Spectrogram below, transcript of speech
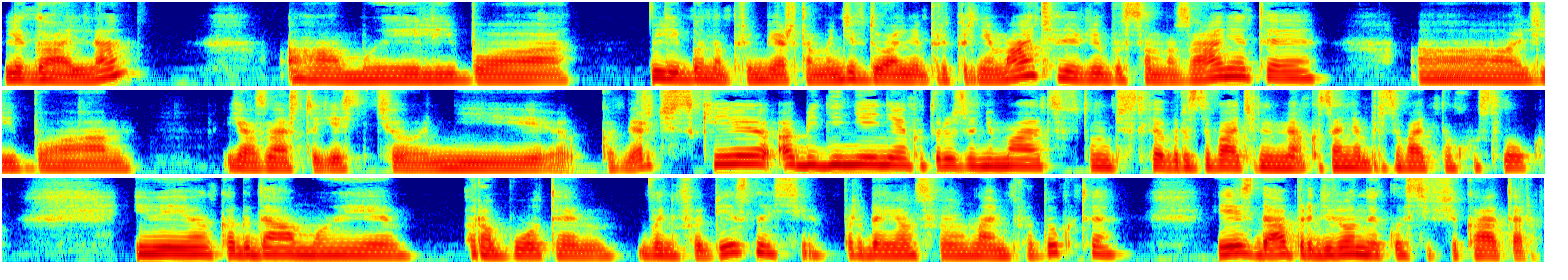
легально, а мы либо, либо, например, там, индивидуальные предприниматели, либо самозанятые, а, либо я знаю, что есть э, некоммерческие объединения, которые занимаются в том числе образовательными, оказанием образовательных услуг. И когда мы работаем в инфобизнесе, продаем свои онлайн-продукты, есть да, определенный классификатор,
